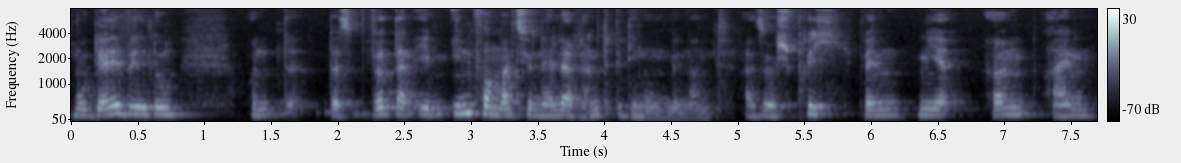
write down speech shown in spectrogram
Modellbildung und das wird dann eben informationelle Randbedingungen genannt. Also sprich, wenn mir irgendein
